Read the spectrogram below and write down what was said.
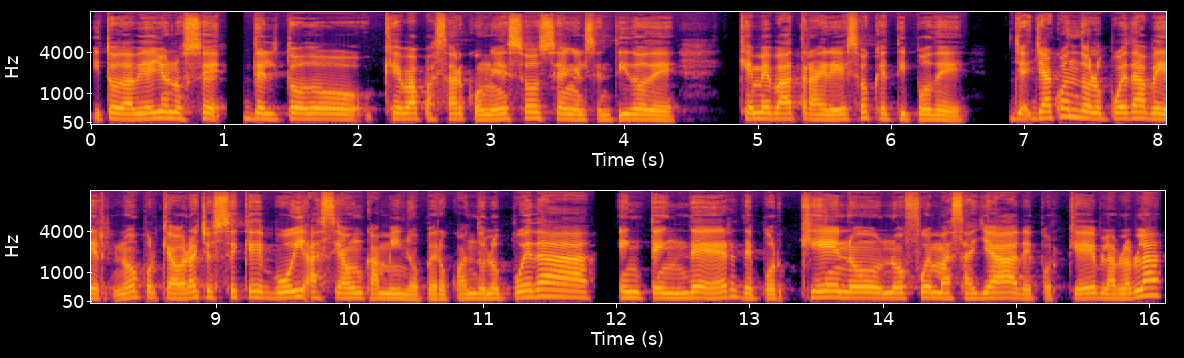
y todavía yo no sé del todo qué va a pasar con eso, sea en el sentido de qué me va a traer eso, qué tipo de... Ya, cuando lo pueda ver, ¿no? Porque ahora yo sé que voy hacia un camino, pero cuando lo pueda entender de por qué no, no fue más allá, de por qué, bla, bla, bla,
